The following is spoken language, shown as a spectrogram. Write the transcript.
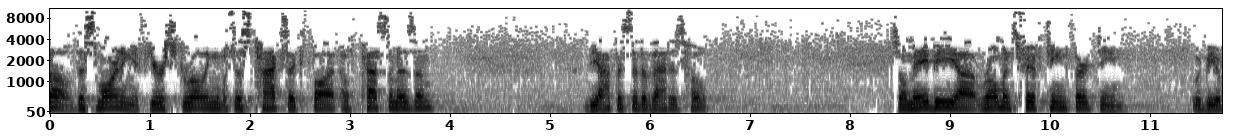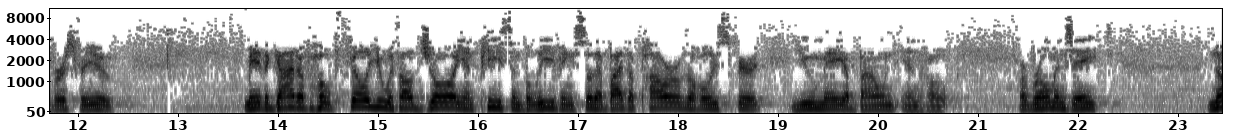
So, this morning, if you're struggling with this toxic thought of pessimism, the opposite of that is hope. So maybe uh, Romans 15 13 would be a verse for you. May the God of hope fill you with all joy and peace and believing, so that by the power of the Holy Spirit you may abound in hope. Or Romans 8 No,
